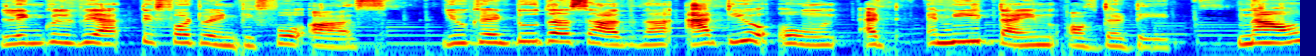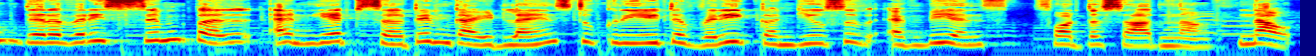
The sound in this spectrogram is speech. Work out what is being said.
link will be active for 24 hours. You can do the sadhana at your own at any time of the day. Now, there are very simple and yet certain guidelines to create a very conducive ambience for the sadhana. Now,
